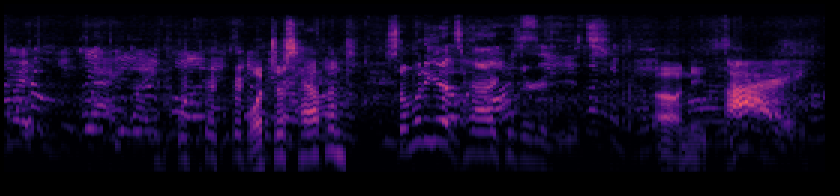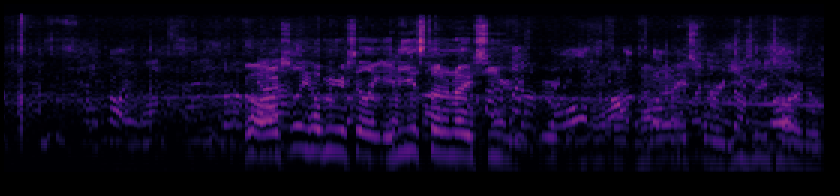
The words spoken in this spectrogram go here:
Jake would get tagged. What just happened? Somebody got tagged because they're idiots. Oh, neat. Hi. No, I was really hoping you were saying like idiots not a nice use. Not not a nice word. He's retarded.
